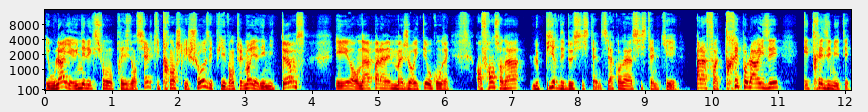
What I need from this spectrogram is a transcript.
et où là, il y a une élection présidentielle qui tranche les choses et puis éventuellement il y a des midterms et on n'a pas la même majorité au Congrès. En France, on a le pire des deux systèmes. C'est-à-dire qu'on a un système qui est à la fois très polarisé est très émietté.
